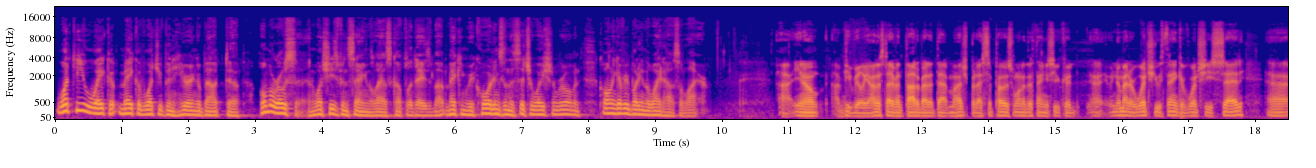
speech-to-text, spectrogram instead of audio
What do you wake, make of what you've been hearing about uh, Omarosa and what she's been saying the last couple of days about making recordings in the Situation Room and calling everybody in the White House a liar? Uh, you know, I'll be really honest, I haven't thought about it that much, but I suppose one of the things you could, uh, no matter what you think of what she said, uh,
